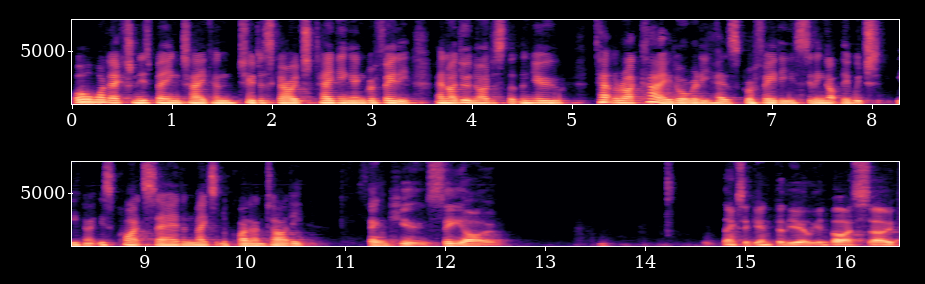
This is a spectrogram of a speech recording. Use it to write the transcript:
Or what action is being taken to discourage tagging and graffiti? And I do notice that the new Tatler Arcade already has graffiti sitting up there, which you know is quite sad and makes it look quite untidy. Thank you, CEO. Thanks again for the early advice. So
